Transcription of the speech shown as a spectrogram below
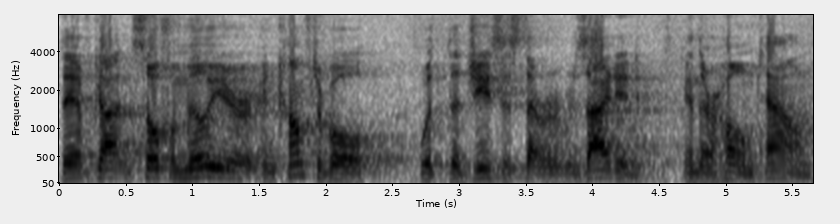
They have gotten so familiar and comfortable with the Jesus that resided in their hometown,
